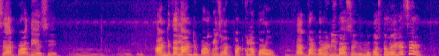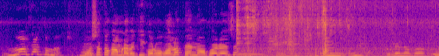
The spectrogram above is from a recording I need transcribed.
স্যার পড়া দিয়েছে। আন্টি, তাহলে আন্টির ঝটপট করে পড়ো। একবার করে রিভার্স মুখস্থ হয়ে গেছে? মশা তো কামড়াবে, কি করব বলো? ফ্যান অফ হয়ে রয়েছে। তুলে নেব এখন।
